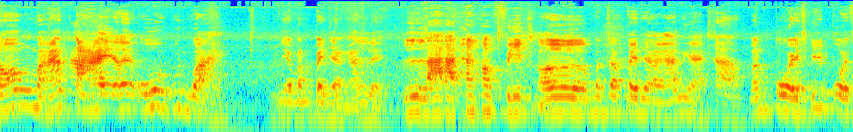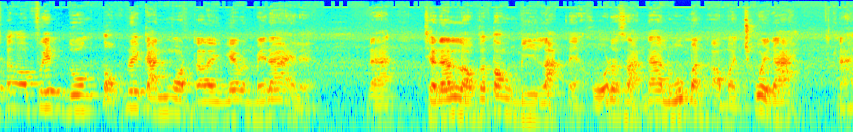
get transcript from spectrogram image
น้องหมาตายอะไรโอ้ยวุ่นวายเนี่ยมันเป็นอย่างนั้นเลย ลาทั้งออฟฟิศเออ มันจะเป็นอย่างนั้นไงครับมันป่วยที่ป่วยทั้งออฟฟิศดวงตกด้วยกันหมดอะไรเงี้ยมันไม่ได้เลยนะฉะนั้นเราก็ต้องมีหลักเนี่ยโหราศาสตร์น่ารู้มันเอามาช่วยได้นะ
